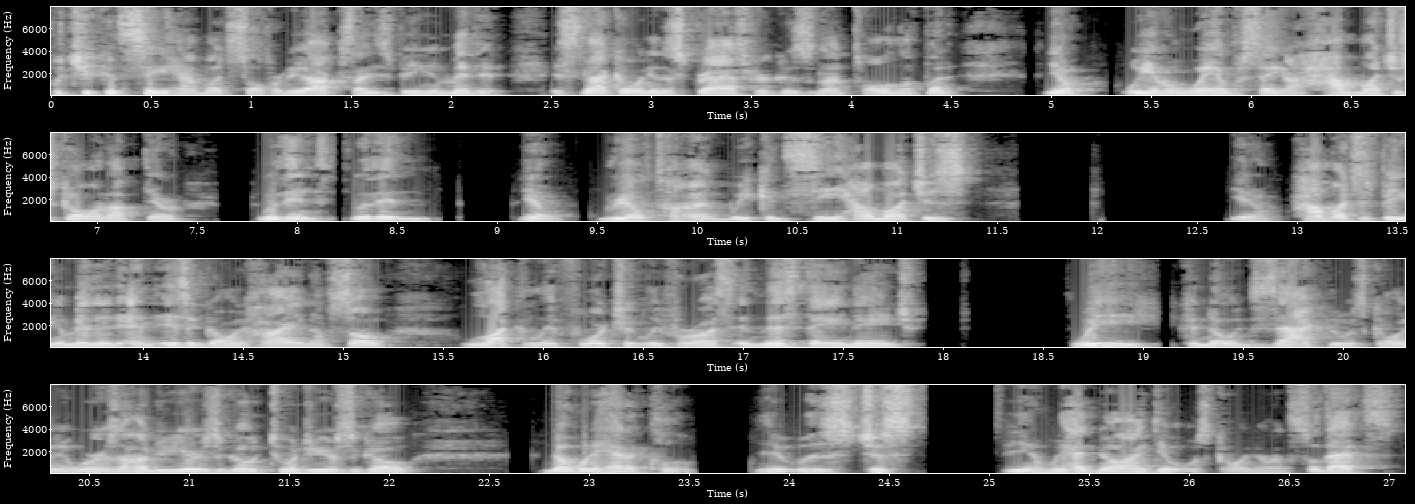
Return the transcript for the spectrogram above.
but you can see how much sulfur dioxide is being emitted. It's not going in the stratosphere because it's not tall enough, but you know, we have a way of saying how much is going up there within within you know real time. We can see how much is you know how much is being emitted and isn't going high enough. So, luckily, fortunately for us in this day and age, we can know exactly what's going on. Whereas 100 years ago, 200 years ago, nobody had a clue. It was just, you know, we had no idea what was going on. So that's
